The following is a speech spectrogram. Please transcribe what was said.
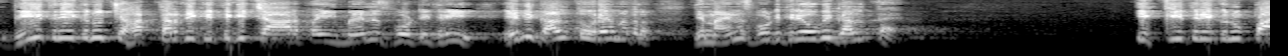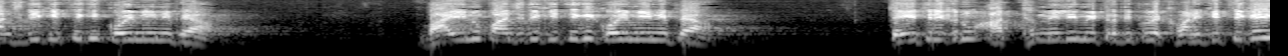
20 ਤਰੀਕ ਨੂੰ 74 ਦੀ ਕੀਤੀ ਗਈ 4 ਪਈ ਮਾਈਨਸ 43 ਇਹ ਵੀ ਗਲਤ ਹੋ ਰਿਹਾ ਮਤਲਬ। ਜੇ ਮਾਈਨਸ 43 ਉਹ ਵੀ ਗਲਤ ਹੈ। 21 ਤਰੀਕ ਨੂੰ 5 ਦੀ ਕੀਤੀ ਗਈ, ਕੋਈ ਮੀਂਹ ਨਹੀਂ ਪਿਆ। 22 ਨੂੰ 5 ਦੀ ਕੀਤੀ ਗਈ, ਕੋਈ ਮੀਂਹ ਨਹੀਂ ਪਿਆ। 23 ਤਰੀਕ ਨੂੰ 8 ਮਿਲੀਮੀਟਰ ਦੀ ਭਵਿੱਖਬਾਣੀ ਕੀਤੀ ਗਈ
